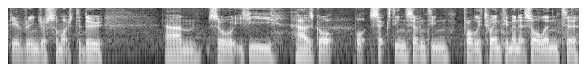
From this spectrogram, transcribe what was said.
gave Rangers so much to do. Um, so he has got what 16, 17, probably 20 minutes all in to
